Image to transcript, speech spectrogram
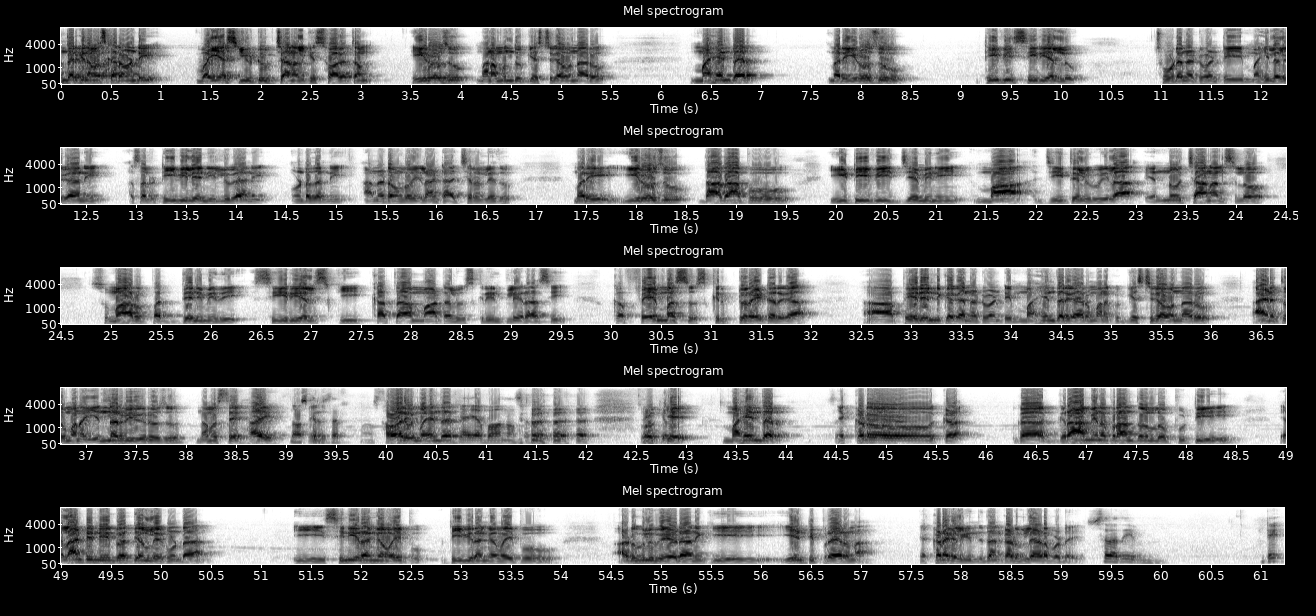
అందరికీ నమస్కారం అండి. వైఎస్ యూట్యూబ్ ఛానల్కి స్వాగతం. ఈరోజు మన ముందు గెస్ట్గా ఉన్నారు మహేందర్. మరి ఈరోజు టీవీ సీరియళ్ళు చూడనటువంటి మహిళలు కానీ అసలు టీవీ లేని ఇల్లు కానీ ఉండదని అనడంలో ఎలాంటి ఆశ్చర్యం లేదు. మరి ఈరోజు దాదాపు ఈటీవీ జెమిని మా జీ తెలుగు ఇలా ఎన్నో ఛానల్స్లో సుమారు పద్దెనిమిది సీరియల్స్కి కథ మాటలు స్క్రీన్ ప్లే రాసి ఒక ఫేమస్ స్క్రిప్ట్ రైటర్గా ఆ, పేరెన్నికగన్నటువంటి మహేందర్ గారు మనకు గెస్ట్గా ఉన్నారు. ఆయనతో మన ఇంటర్వ్యూ ఈరోజు. నమస్తే హాయ్. నమస్కారం sir. How are you Mahender okay Mahender ఎక్కడో ఇక్కడ ఒక గ్రామీణ ప్రాంతంలో పుట్టి ఎలాంటి నేపథ్యం లేకుండా ఈ సినీ రంగం వైపు టీవీ రంగం వైపు అడుగులు వేయడానికి ఏంటి ప్రేరణ? ఎక్కడ కలిగింది? దానికి అడుగులు ఏడబడ్డాయి సార్ అది అంటే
